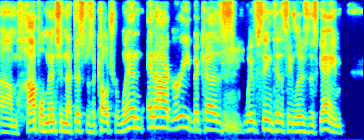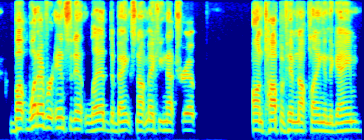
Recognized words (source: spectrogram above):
Um, Heupel mentioned that this was a culture win, and I agree because we've seen Tennessee lose this game. But whatever incident led to Banks not making that trip, on top of him not playing in the game,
